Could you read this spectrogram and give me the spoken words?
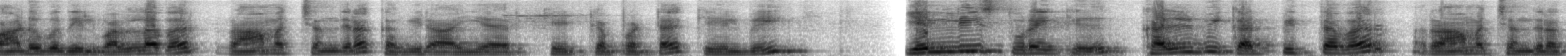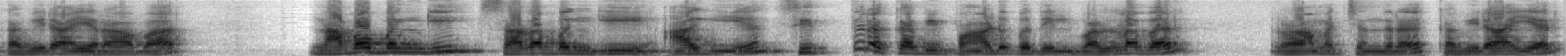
பாடுவதில் வல்லவர் ராமச்சந்திர கவிராயர். கேட்கப்பட்ட கேள்வி எல்லீஸ் துறைக்கு கல்வி கற்பித்தவர் ராமச்சந்திர கவிராயர் ஆவார் நவபங்கி சதபங்கி ஆகிய சித்திர கவி பாடுவதில் வல்லவர் ராமச்சந்திர கவிராயர்.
